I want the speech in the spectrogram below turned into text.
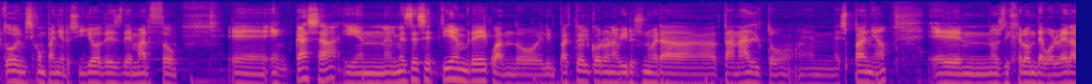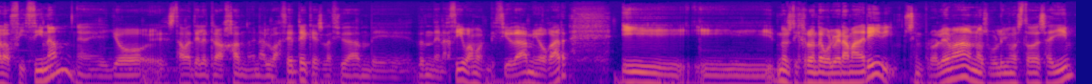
todos mis compañeros y yo desde marzo eh, en casa y en el mes de septiembre, cuando el impacto del coronavirus no era tan alto en España, eh, nos dijeron de volver a la oficina. Eh, yo estaba teletrabajando en Albacete, que es la ciudad donde, donde nací, vamos, mi ciudad, mi hogar, y, y nos dijeron de volver a Madrid sin problema, nos volvimos todos allí.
